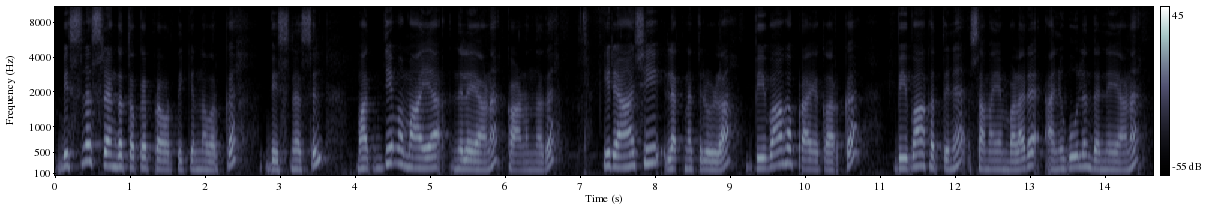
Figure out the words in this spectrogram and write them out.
ബിസിനസ് രംഗത്തൊക്കെ പ്രവർത്തിക്കുന്നവർക്ക് ബിസിനസ്സിൽ മധ്യമമായ നിലയാണ് കാണുന്നത്. ഈ രാശി ലഗ്നത്തിലുള്ള വിവാഹപ്രായക്കാർക്ക് വിവാഹത്തിന് സമയം വളരെ അനുകൂലം തന്നെയാണ്.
